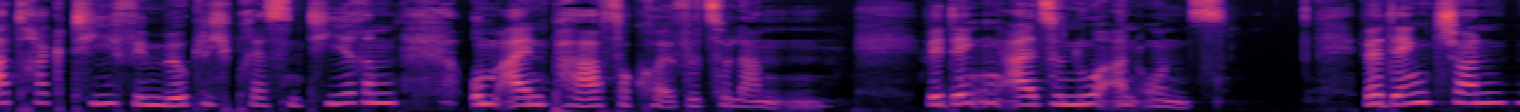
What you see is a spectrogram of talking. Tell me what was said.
attraktiv wie möglich präsentieren, um ein paar Verkäufe zu landen. Wir denken also nur an uns. Wer denkt schon,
